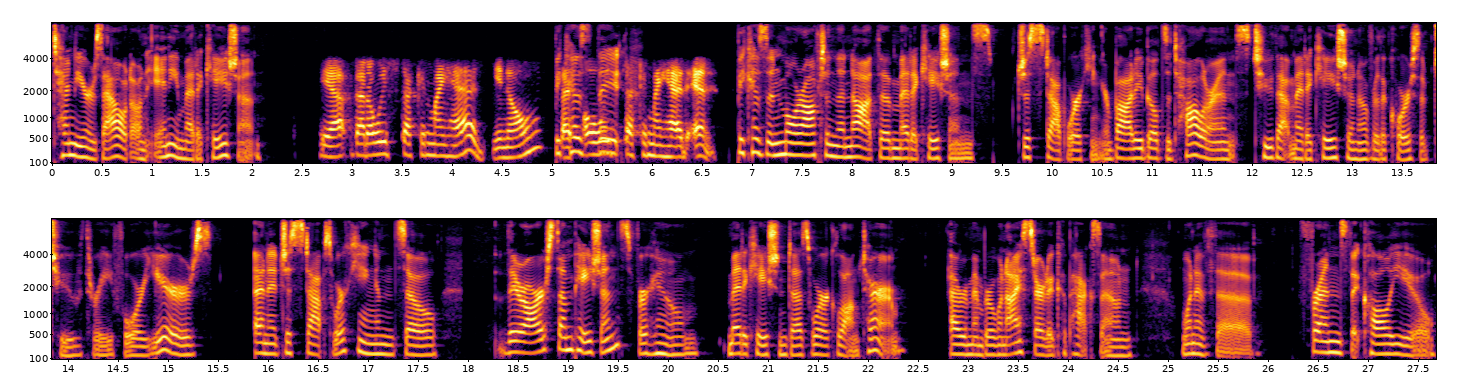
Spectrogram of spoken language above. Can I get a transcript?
10 years out on any medication. Yeah, that always stuck in my head, you know? Because that always they, stuck in my head. And because and more often than not, the medications just stop working. Your body builds a tolerance to that medication over the course of two, three, four years, and it just stops working. And so there are some patients for whom medication does work long term. I remember when I started Copaxone, one of the friends that call you,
